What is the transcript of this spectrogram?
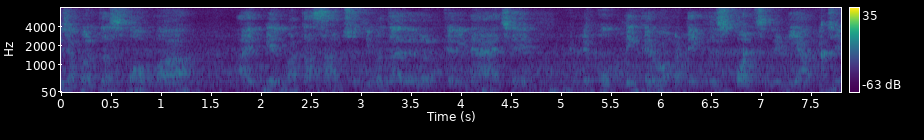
જબરદસ્ત ફોર્મમાં આઈપીએલમાં તા સાતસો થી વધારે રન કરીને આવ્યા છે ઓપનિંગ કરવા માટે એક રિસ્પોન્સિબિલિટી આપી છે.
